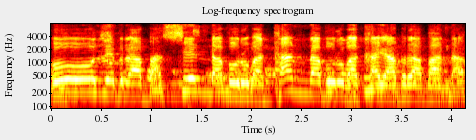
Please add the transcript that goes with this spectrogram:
o oh, lebra rabasenda buruba kanda buruba kaya brabanda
